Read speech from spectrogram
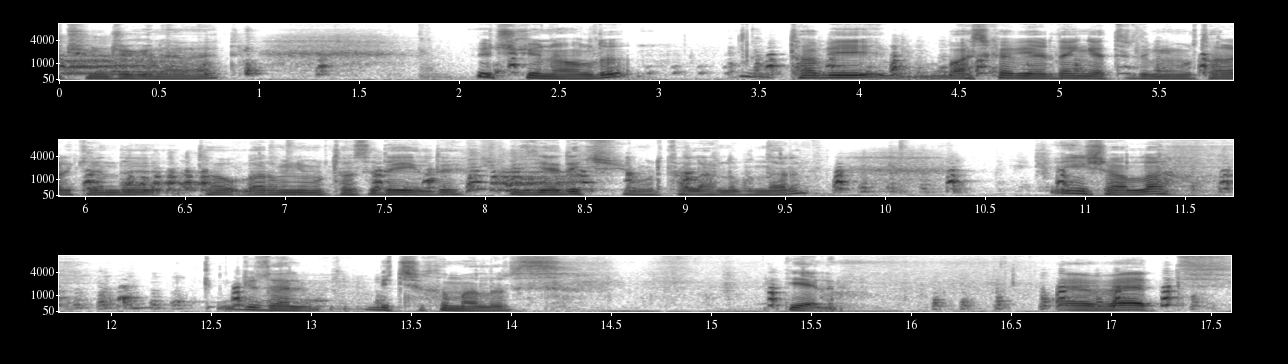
Üçüncü gün evet. Üç gün oldu. Tabi başka bir yerden getirdim yumurtaları. Kendi tavuklarımın yumurtası değildi. Biz yedik yumurtalarını bunların. İnşallah güzel bir çıkım alırız. Diyelim. Evet.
